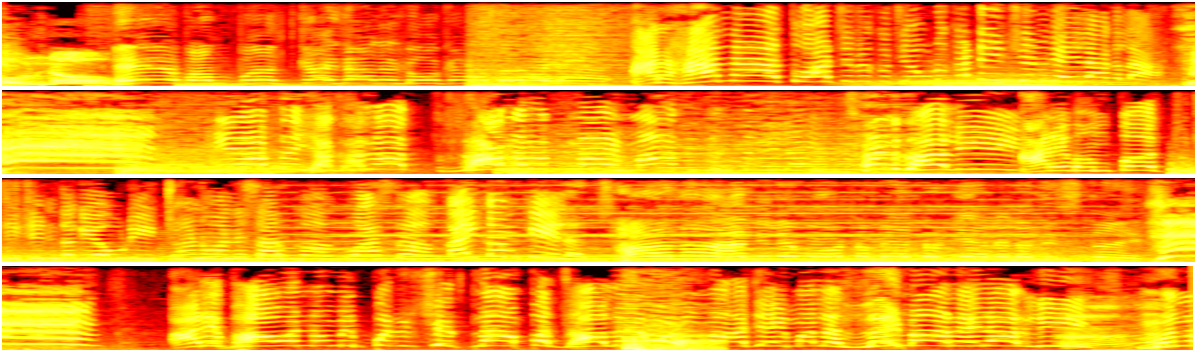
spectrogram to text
हे पंपत काय झालं डोकं आदळायला अरे हा ना तू अचानकच एवढं का टेन्शन घ्यायला लागला? मी आता या घरात राहणारच नाही माझी छंड झाली. अरे भंपत तुझी जिंदगी एवढी छान होण्यासारखं तू असं काय काम केलं हा ना हानीले मोठा मॅटर केलेलं दिसतंय. अरे भावांनो मी परीक्षेत नापास झालोय म्हणून माझी आई मला लय मारायला लागली. म्हणून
